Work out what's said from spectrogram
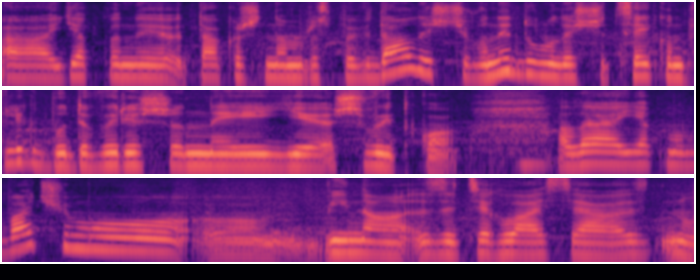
е, як вони також нам розповідали, що вони думали, що цей конфлікт буде вирішений швидко. Але як ми бачимо, е, війна затяглася, ну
